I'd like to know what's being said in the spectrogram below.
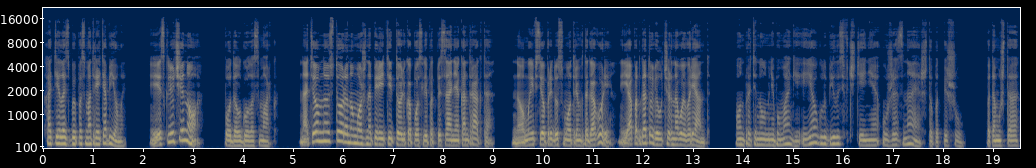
Хотелось бы посмотреть объемы. Исключено, подал голос Марк. На темную сторону можно перейти только после подписания контракта. Но мы все предусмотрим в договоре. Я подготовил черновой вариант. Он протянул мне бумаги, и я углубилась в чтение, уже зная, что подпишу. Потому что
